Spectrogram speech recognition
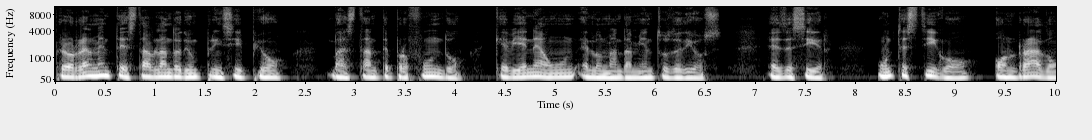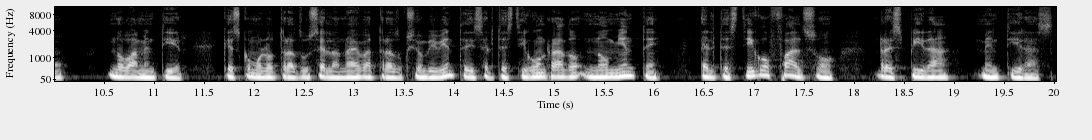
pero realmente está hablando de un principio bastante profundo que viene aún en los mandamientos de Dios. Es decir, un testigo honrado no va a mentir, que es como lo traduce la nueva traducción viviente. Dice, el testigo honrado no miente, el testigo falso respira mentiras.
